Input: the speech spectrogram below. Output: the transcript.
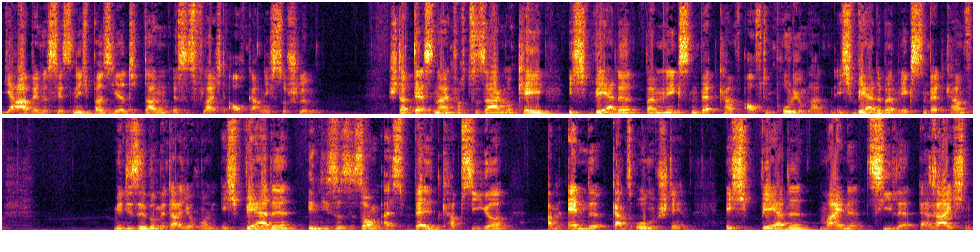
ja, wenn es jetzt nicht passiert, dann ist es vielleicht auch gar nicht so schlimm. Stattdessen einfach zu sagen, okay, ich werde beim nächsten Wettkampf auf dem Podium landen. Ich werde beim nächsten Wettkampf mir die Silbermedaille holen. Ich werde in dieser Saison als Weltcupsieger am Ende ganz oben stehen ich werde meine Ziele erreichen.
